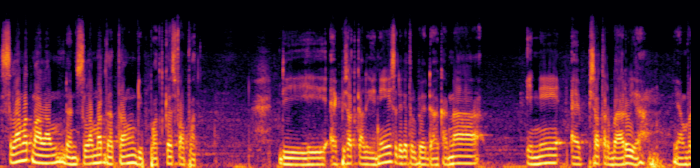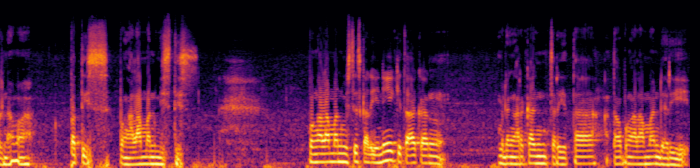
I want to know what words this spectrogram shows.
Selamat malam dan selamat datang di podcast Fapot. Di episode kali ini sedikit berbeda karena ini episode terbaru ya yang bernama Petis Pengalaman Mistis. Pengalaman mistis kali ini kita akan mendengarkan cerita atau pengalaman dari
